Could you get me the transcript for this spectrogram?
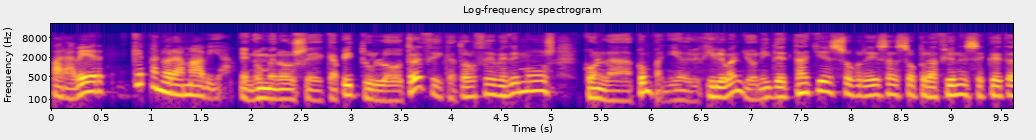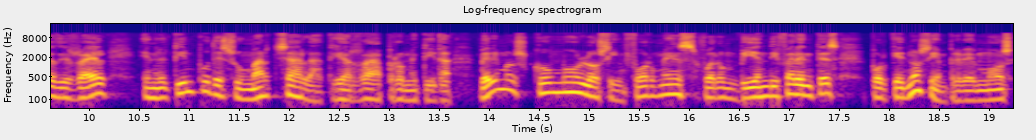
para ver qué panorama había. En números eh, capítulo 13 y 14 veremos con la compañía de Virgilio Bagnoni detalles sobre esas operaciones secretas de Israel en el tiempo de su marcha a la tierra prometida. Veremos cómo los informes fueron bien diferentes porque no siempre vemos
